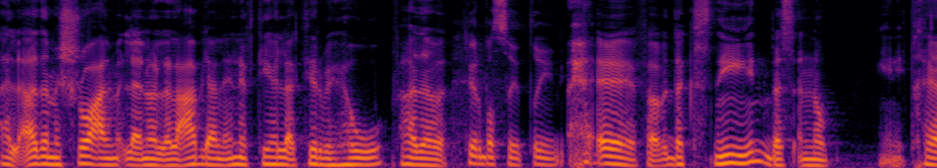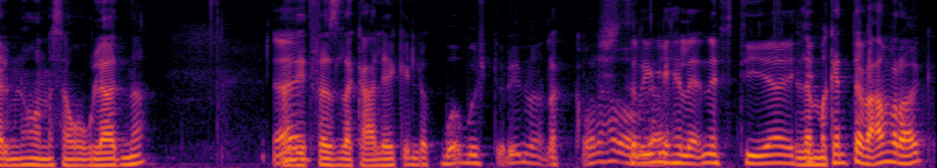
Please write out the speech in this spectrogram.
هلا هذا مشروع على لأنه الألعاب اللي على ال NFT هلأ كثير بيهووا فهذا كثير بسيطين. إيه فبدك سنين بس إنه يعني تخيل من هون مثلا أولادنا. بعد إيه. يتفزلك عليك يقول لك بابا اشتري لك ولا اشتري لي. هلأ NFT لما كنت بعمرك.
